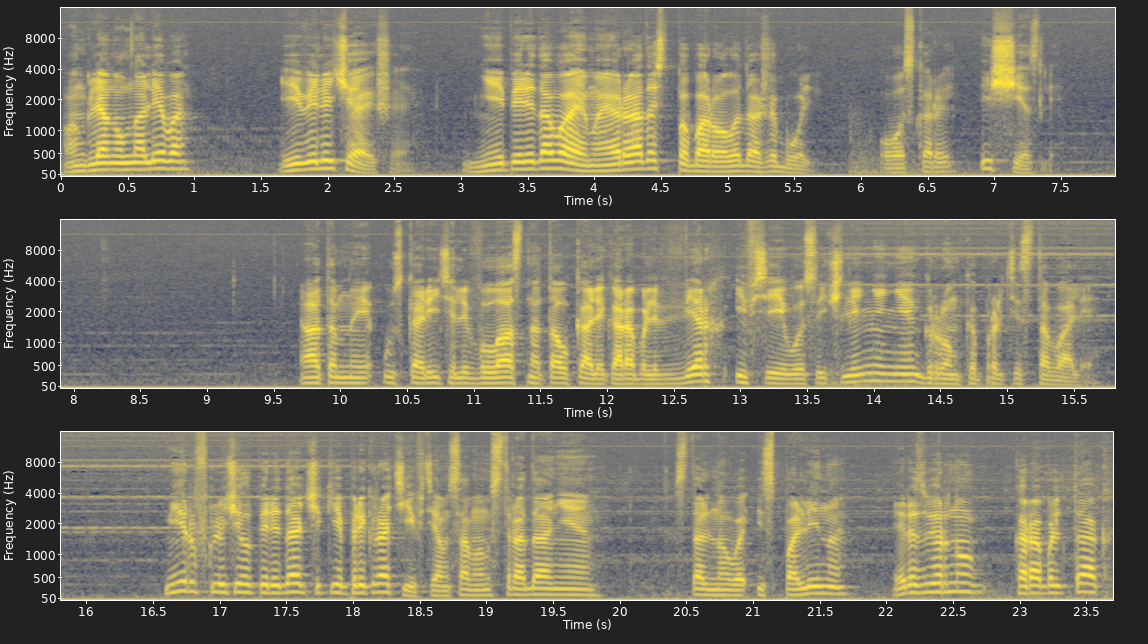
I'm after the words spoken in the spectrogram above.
он глянул налево, и величайшая, непередаваемая радость поборола даже боль. Оскары исчезли. Атомные ускорители властно толкали корабль вверх, и все его сочленения громко протестовали. Мир включил передатчики, прекратив тем самым страдания стального исполина, и развернул корабль так,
